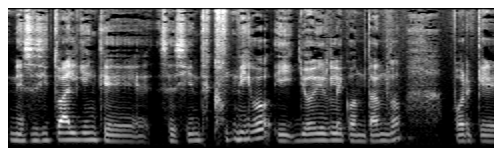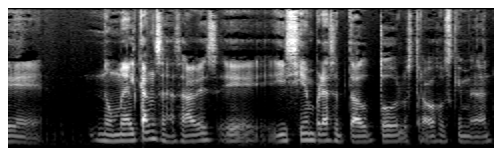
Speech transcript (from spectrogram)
necesito a alguien que se siente conmigo y yo irle contando porque no me alcanza, ¿sabes? Eh, y siempre he aceptado todos los trabajos que me dan.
